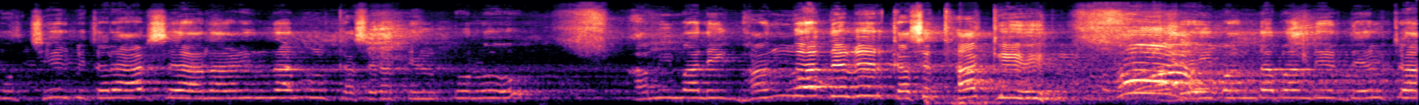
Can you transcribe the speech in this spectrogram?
কুচ্ছির ভিতরে আসছে আনারিন্দামুল কাছে রাতিল কুলু আমি মালিক ভাঙ্গা দেলের কাছে থাকি। এই বান্দা বান্দির দেলটা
